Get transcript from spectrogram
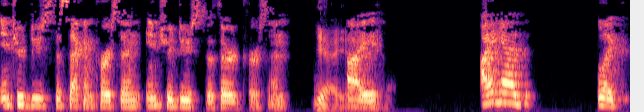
introduce the second person, introduce the third person. Yeah. Yeah. I, I had like,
